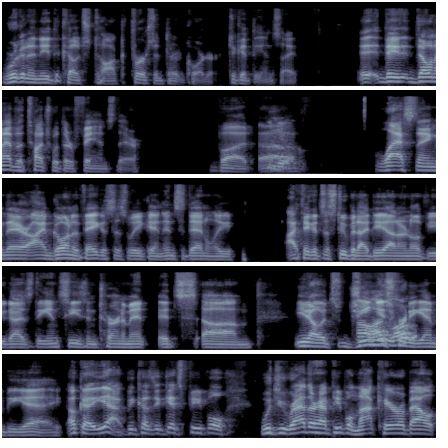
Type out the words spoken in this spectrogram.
We're going to need the coach to talk first and third quarter to get the insight. It- they don't have the touch with their fans there. But uh, Yeah. Last thing there, I'm going to Vegas this weekend. Incidentally, I think it's a stupid idea. I don't know if you guys the in season tournament. It's um, you know, it's genius for love the NBA. Okay, yeah, because it gets people. Would you rather have people not care about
